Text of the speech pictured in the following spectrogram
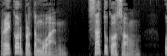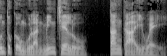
Rekor pertemuan, 1-0, untuk keunggulan Ming Chelu, Tang Kai Wei.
